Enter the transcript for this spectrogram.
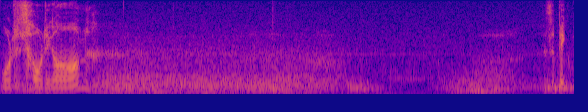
Water's holding on. There's a big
